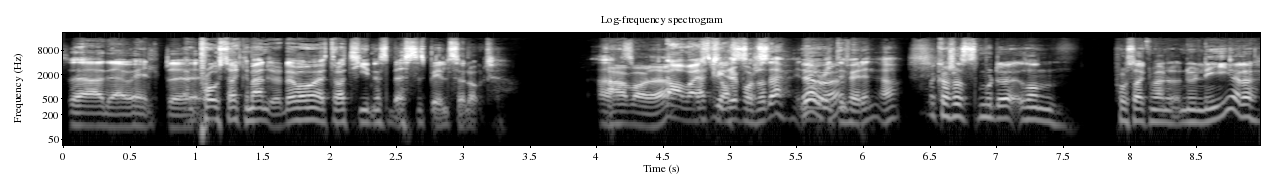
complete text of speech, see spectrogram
Så det er, det er jo helt uh... Pro Cycling Manager det var et av tidenes beste spill så langt. Ja, Her var det det. Ja, var Jeg spiller klasse, fortsatt, jeg. Det var det? vinterferien. Ja. Men kanskje smorde, sånn Pro Cycling Manager 09, eller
